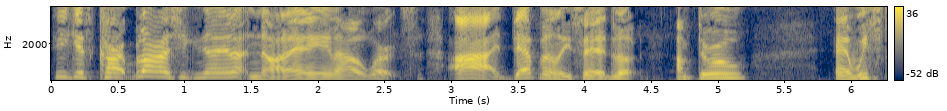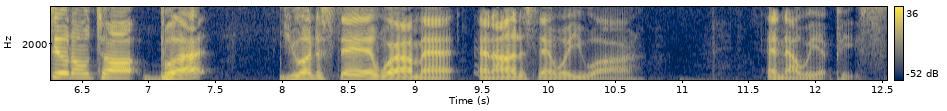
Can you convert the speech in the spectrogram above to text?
he gets carte blanche. He can, no, that ain't how it works. I definitely said, look, I'm through and we still don't talk, but you understand where I'm at and I understand where you are. And now we at peace.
